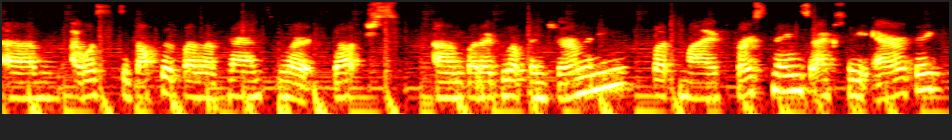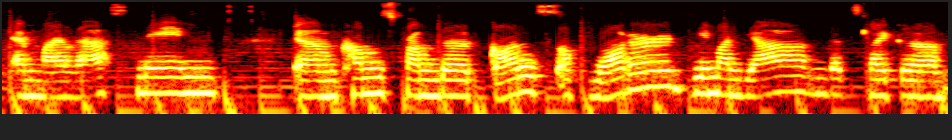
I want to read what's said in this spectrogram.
um, I was adopted by my parents who are Dutch. Um, but I grew up in Germany. But my first name is actually Arabic, and my last name um, comes from the goddess of water, Yemanya. That's like a,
